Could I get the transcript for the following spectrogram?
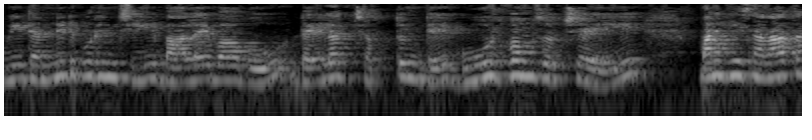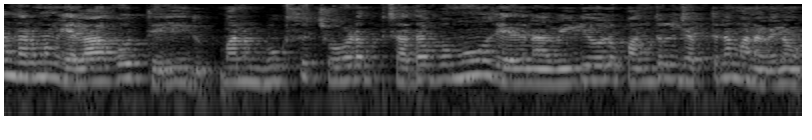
వీటన్నిటి గురించి బాలయ్య బాబు డైలాగ్ చెప్తుంటే గూస్ బంప్స్ వచ్చాయి. మనకి ఈ సనాతన ధర్మం ఎలాగో తెలియదు మనం బుక్స్ చూడ చదవము ఏదైనా వీడియోలో పంతులు చెప్తున్నా మనం వినం.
